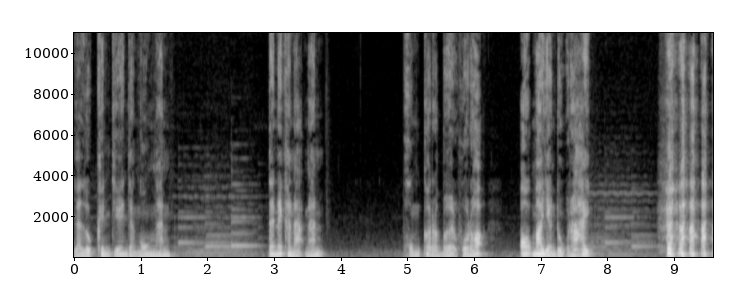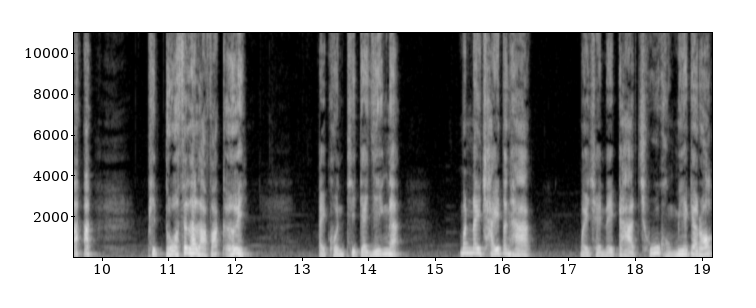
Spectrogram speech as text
และลุกขึ้นยืนอย่างงงงัน แต่ในขณะนั้น ผมก็ระเบิดหัวเราะออกมาอย่างดุร้าย ผิดตัวซะละล่ะฟักเอ้ย ไอคนที่แกยิงน่ะ มันในชัยต่างหาก ไม่ใช่ในกาดชู้ของเมียแกหรอก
